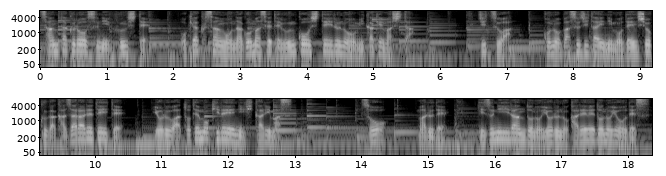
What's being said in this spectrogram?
サンタクロースに扮して、お客さんを和ませて運行しているのを見かけました。実は、このバス自体にも電飾が飾られていて、夜はとても綺麗に光ります。そう、まるで、ディズニーランドの夜のカレードのようです。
